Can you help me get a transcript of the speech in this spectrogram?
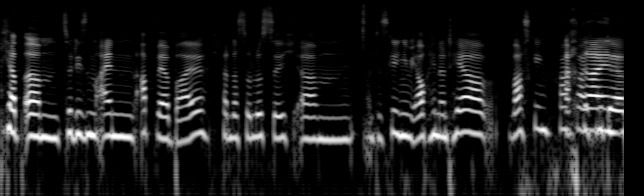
Ich habe ähm, zu diesem einen Abwehrball, ich fand das so lustig, ähm, das ging irgendwie auch hin und her. Was gegen Frankreich dein- mit, der,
